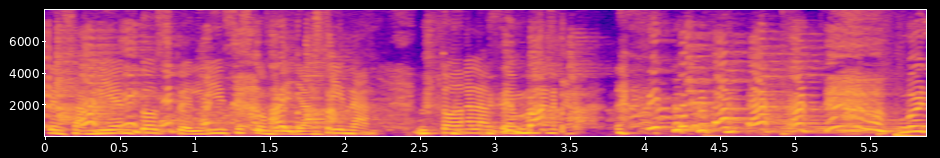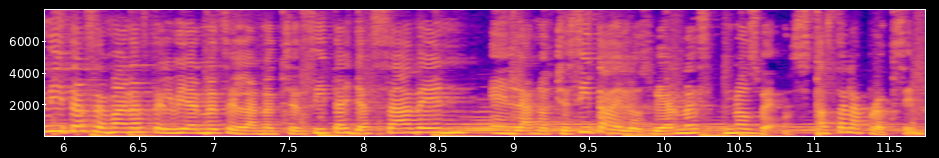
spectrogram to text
pensamientos felices con brillantina toda la semana. Bonita semana hasta el viernes en la nochecita. Ya saben, en la nochecita de los viernes nos vemos. Hasta la próxima.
